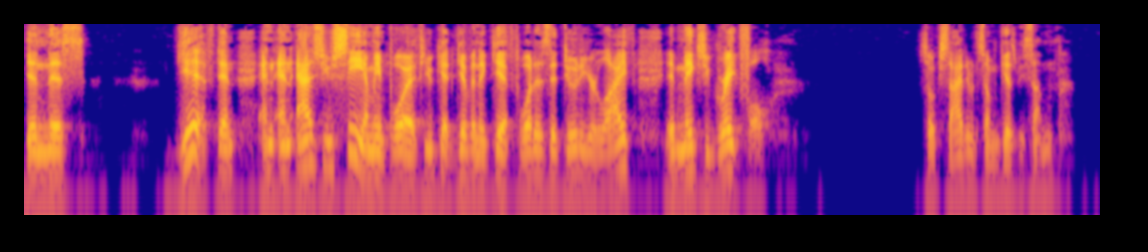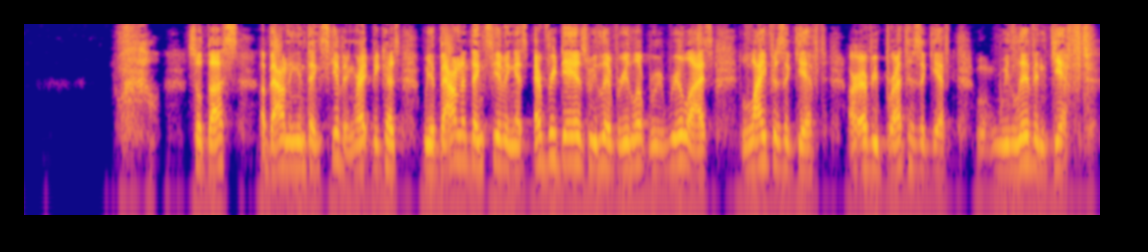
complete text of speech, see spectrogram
in this gift. And, and, and as you see, I mean, boy, if you get given a gift, what does it do to your life? It makes you grateful. So excited when someone gives me something. Wow. So thus, abounding in thanksgiving, right? Because we abound in thanksgiving as every day as we live, we realize life is a gift, Our every breath is a gift. We live in gift.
